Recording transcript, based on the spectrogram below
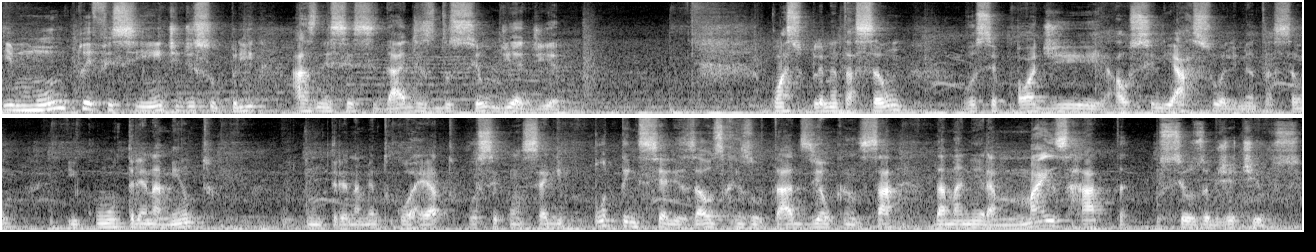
e muito eficiente de suprir as necessidades do seu dia a dia. Com a suplementação, você pode auxiliar sua alimentação e com o treinamento um treinamento correto, você consegue potencializar os resultados e alcançar da maneira mais rápida os seus objetivos.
